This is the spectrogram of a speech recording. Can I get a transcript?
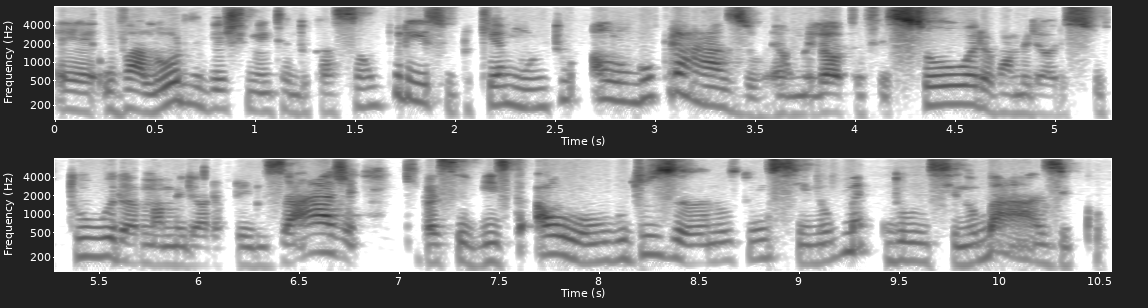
é, o valor do investimento em educação por isso, porque é muito a longo prazo. É um melhor professor, é uma melhor estrutura, uma melhor aprendizagem que vai ser vista ao longo dos anos do ensino, do ensino básico.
